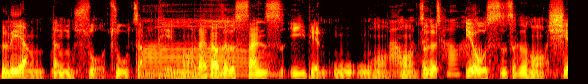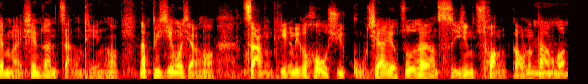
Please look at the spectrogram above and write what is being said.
亮灯锁住涨停哈，来到这个三十一点五五哈，哈这个又是这个哈现买现赚涨停哈。那毕竟我想哈，涨停的一个后续股价要做到让持续性创高，那当然话，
